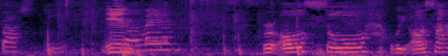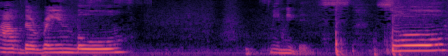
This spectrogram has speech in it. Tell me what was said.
Frosty. And. We're also, we also have the rainbow mini bits. So,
